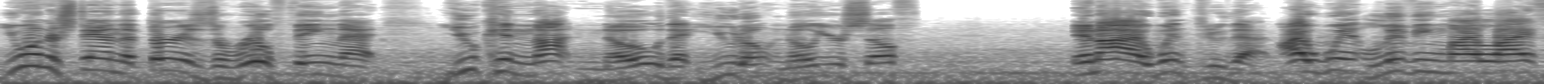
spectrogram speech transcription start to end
You understand that there is a real thing that you cannot know that you don't know yourself? And I went through that. I went living my life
